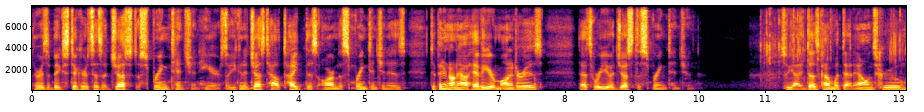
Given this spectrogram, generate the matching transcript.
There is a big sticker. It says adjust spring tension here. So you can adjust how tight this arm, the spring tension is. Depending on how heavy your monitor is, that's where you adjust the spring tension. So yeah, it does come with that Allen screw.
